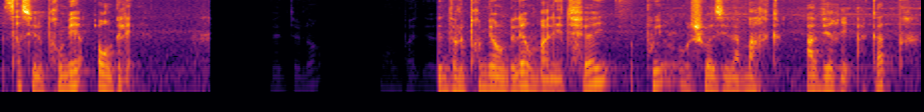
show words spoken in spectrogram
Ça, c'est le premier onglet. Dans le premier onglet, on valide feuille, puis on choisit la marque Averi A4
